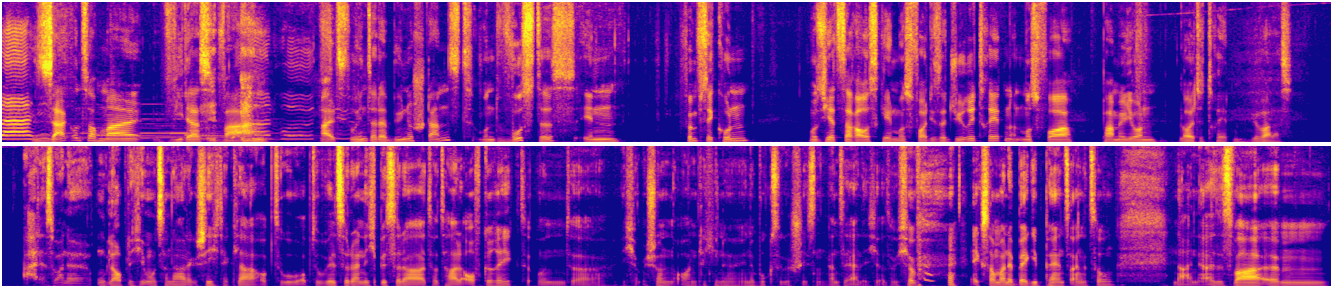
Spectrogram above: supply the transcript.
life. Sag uns doch mal, wie das war, als du hinter der Bühne standst und wusstest, in fünf Sekunden muss ich jetzt da rausgehen, muss vor diese Jury treten und muss vor ein paar Millionen Leute treten. Wie war das? Ah, das war eine unglaublich emotionale Geschichte, klar. Ob du, ob du willst oder nicht, bist du da total aufgeregt. Und äh, ich habe mich schon ordentlich in eine, in eine Buchse geschissen, ganz ehrlich. Also ich habe extra meine Baggy Pants angezogen. Nein, also es war, ähm,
